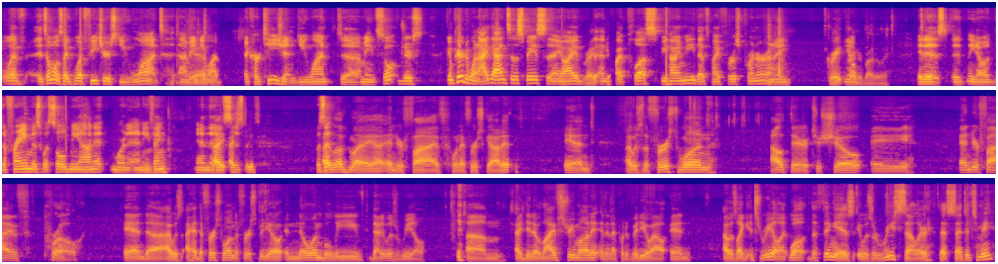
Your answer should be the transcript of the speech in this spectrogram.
what it's almost like what features do you want? I mean, yeah. you want a Cartesian? Do you want? Uh, I mean, so there's compared to when I got into the space. You know, I have right. the Ender 5 Plus behind me. That's my first printer, and I great printer know, by the way. It is. It, you know, the frame is what sold me on it more than anything. Mm-hmm. And it's, I, it's, it's, I loved my uh, Ender 5 when I first got it. And I was the first one out there to show a Ender 5 Pro. And uh, I was I had the first one, the first video, and no one believed that it was real. um, I did a live stream on it, and then I put a video out, and I was like, "It's real." Well, the thing is, it was a reseller that sent it to me,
